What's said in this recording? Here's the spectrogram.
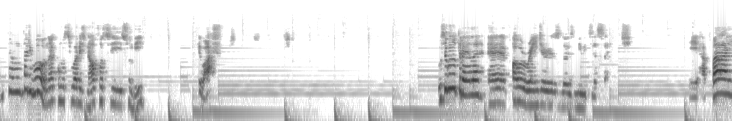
então tá de boa. Não é como se o original fosse sumir. Eu acho. O segundo trailer é Power Rangers 2017. E rapaz,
